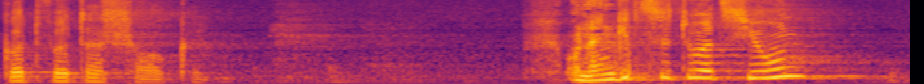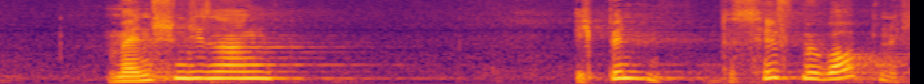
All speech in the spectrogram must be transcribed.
Gott wird das schaukeln. Und dann gibt es Situationen, Menschen, die sagen, ich bin, das hilft mir überhaupt nicht.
